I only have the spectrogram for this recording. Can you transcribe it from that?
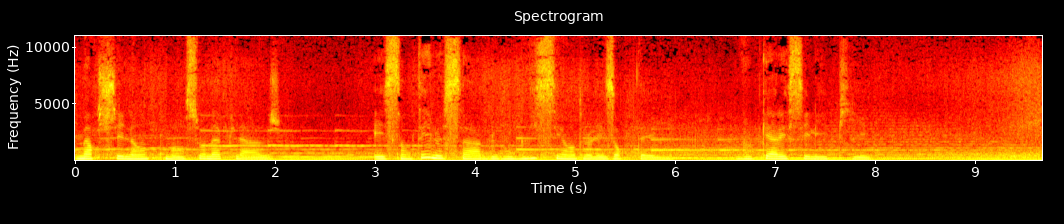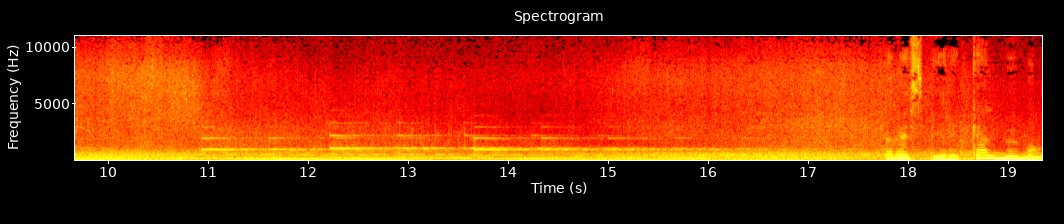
Marchez lentement sur la plage et sentez le sable vous glisser entre les orteils, vous caresser les pieds. Respirez calmement.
